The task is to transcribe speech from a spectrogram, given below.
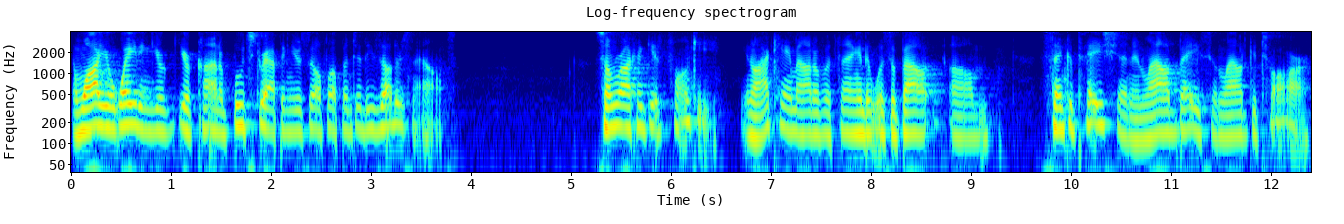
And while you're waiting, you're, you're kind of bootstrapping yourself up into these other sounds. Sun Ra could get funky. You know, I came out of a thing that was about um, syncopation and loud bass and loud guitar.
